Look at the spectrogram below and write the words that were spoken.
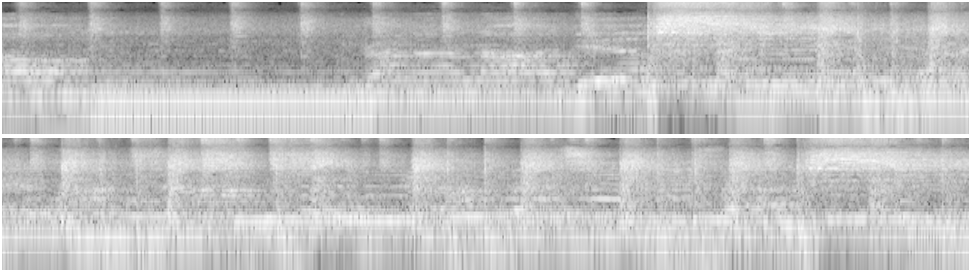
I'm running out of gas. I'm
